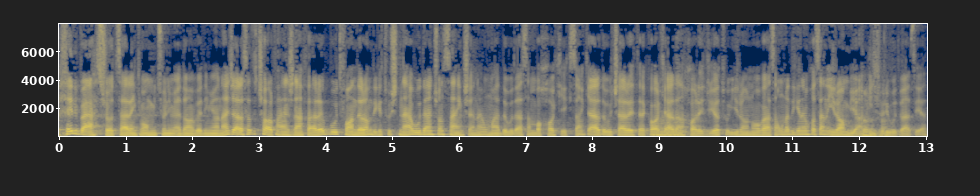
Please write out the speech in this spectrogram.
خیلی بحث شد سر اینکه ما می‌تونیم ادامه بدیم یا نه. جلسات 4 5 نفره بود. فاندرام دیگه توش نبودن چون سانکشنه اومده بود. اصلا با خاک یکسان کرده بود. شرایط کار کردن خارجی ها تو ایران و اصلا اونا دیگه نمی‌خواستن ایران بیان. اینجوری بود وضعیت.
